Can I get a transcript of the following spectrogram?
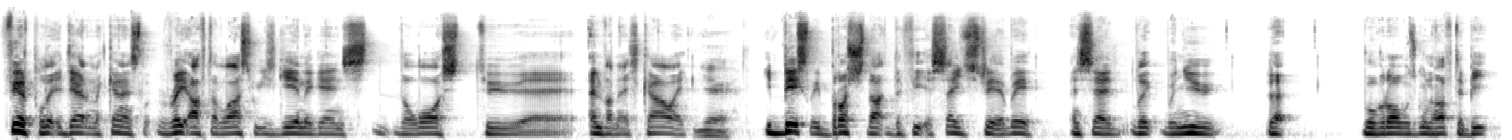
fair play to Derek McInnes, right after last week's game against the loss to uh, Inverness Caley. Yeah. He basically brushed that defeat aside straight away and said, look, we knew that we were always going to have to beat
